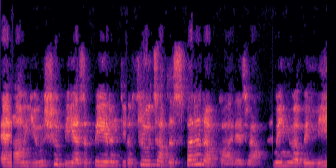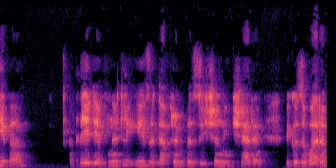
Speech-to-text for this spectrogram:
and how you should be as a parent, the fruits of the Spirit of God as well. When you are a believer, there definitely is a different position in Sharon because the Word of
